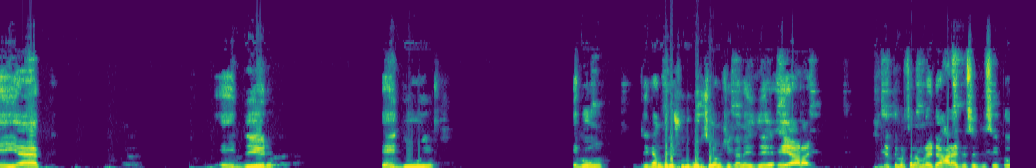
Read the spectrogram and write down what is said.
এই এক, এই দেড়, এই দুই এবং যেখান থেকে শুরু করেছিলাম সেখানে যে এই আড়াই। দেখতে পাচ্ছেন আমরা এটা আড়াই পিসে দিছি তো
